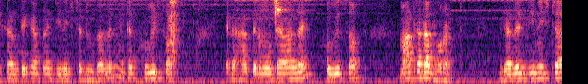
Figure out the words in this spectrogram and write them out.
এখান থেকে আপনার জিনিসটা ঢুকাবেন। এটা খুবই সফট এটা হাতের মুঠে আনা যায়, খুবই সফট মাথাটা ভরাট। যাদের জিনিসটা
